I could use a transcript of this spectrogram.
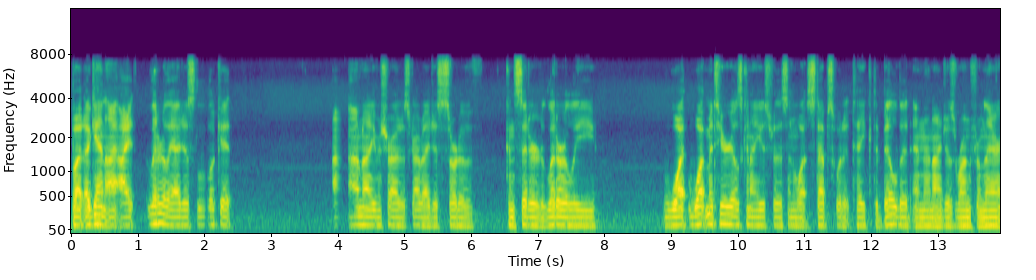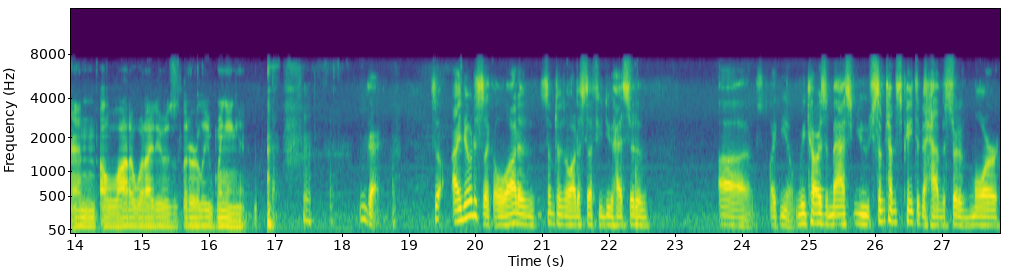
but again, I, I literally I just look at. I, I'm not even sure how to describe it. I just sort of consider literally what what materials can I use for this and what steps would it take to build it, and then I just run from there. And a lot of what I do is literally winging it. Okay. So I noticed like a lot of sometimes a lot of stuff you do has sort of uh like you know recolors and masks. You sometimes paint them to have a sort of more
